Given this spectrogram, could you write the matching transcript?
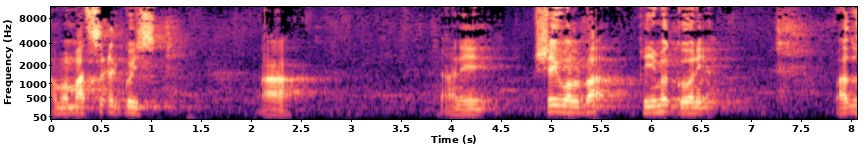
ama maad sicir goysid yacanii shay walba qiimo gooni ah maad u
